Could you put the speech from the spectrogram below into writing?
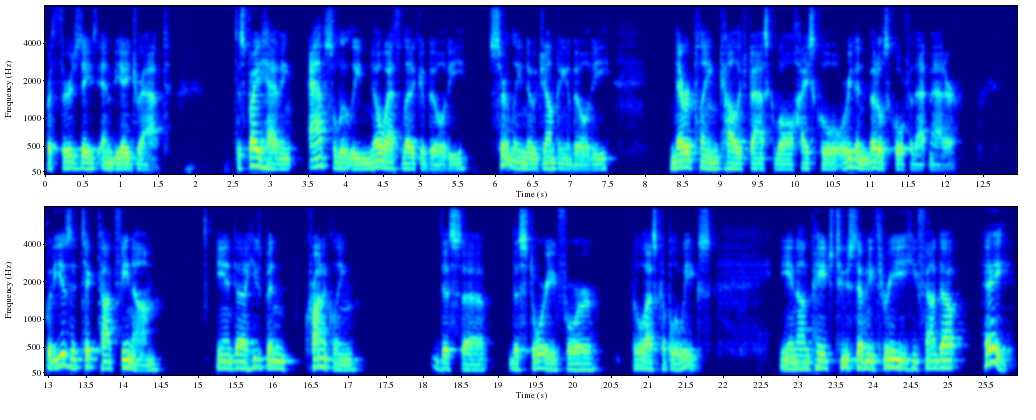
for Thursday's NBA draft. Despite having absolutely no athletic ability, certainly no jumping ability, never playing college basketball, high school, or even middle school for that matter. But he is a TikTok phenom, and uh, he's been chronicling this uh, this story for for the last couple of weeks. And on page 273, he found out, hey,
